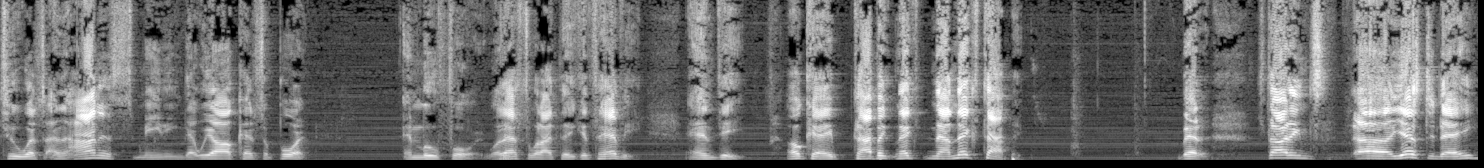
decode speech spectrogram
to what's an honest meaning that we all can support and move forward. Well, that's what I think. It's heavy and deep. Okay, topic next. Now, next topic. Better. Starting uh, yesterday,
